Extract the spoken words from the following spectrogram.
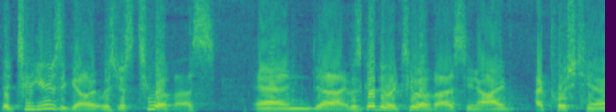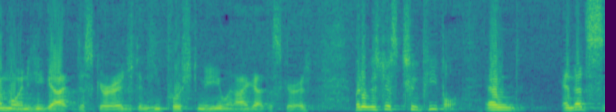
uh, two years ago it was just two of us, and uh, it was good there were two of us. You know, I I pushed him when he got discouraged, and he pushed me when I got discouraged, but it was just two people, and and that's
